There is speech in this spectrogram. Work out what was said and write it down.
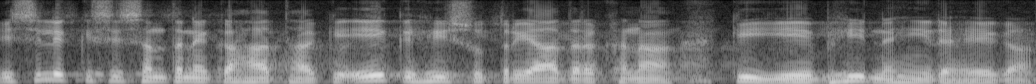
इसलिए किसी संत ने कहा था कि एक ही सूत्र याद रखना कि ये भी नहीं रहेगा।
